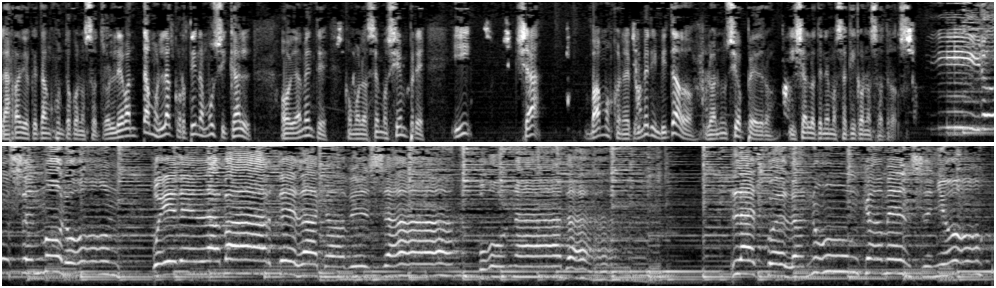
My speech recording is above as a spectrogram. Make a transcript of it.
las radios que están junto con nosotros. Levantamos la cortina musical, obviamente, como lo hacemos siempre, y ya vamos con el primer invitado, lo anunció Pedro, y ya lo tenemos aquí con nosotros. La escuela nunca me enseñó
